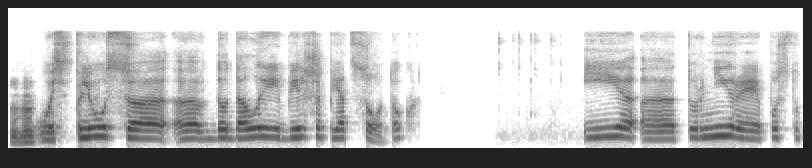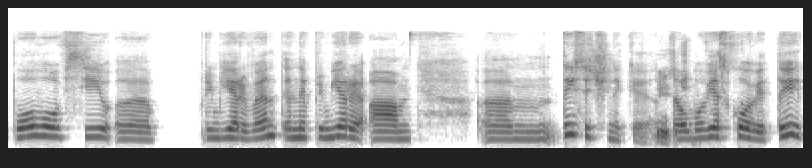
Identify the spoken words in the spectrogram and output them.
Угу. Ось плюс е, е, додали більше 500. і е, турніри поступово всі е, прем'єр-івент, е, не прем'єри, а ем, тисячники та обов'язкові ти,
